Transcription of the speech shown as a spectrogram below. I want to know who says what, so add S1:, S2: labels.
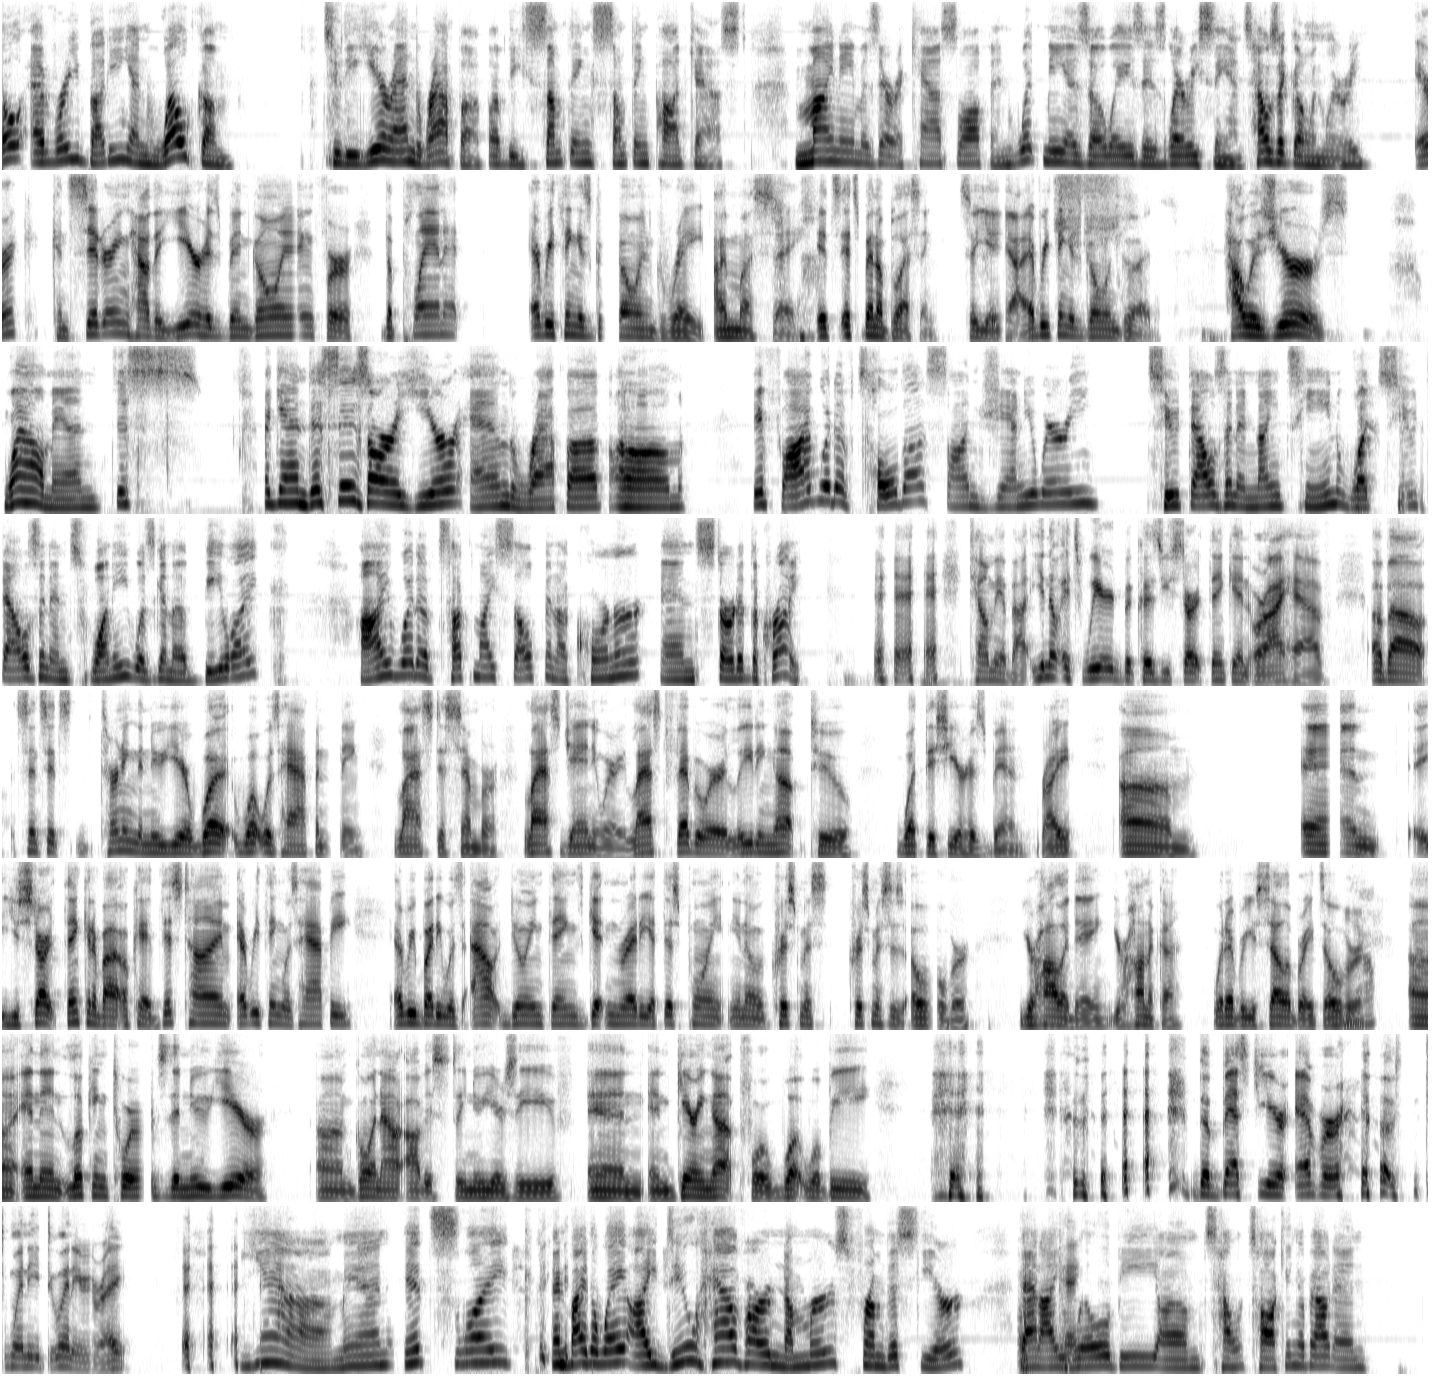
S1: Hello, everybody, and welcome to the year end wrap up of the Something Something podcast. My name is Eric Kasloff, and with me, as always, is Larry Sands. How's it going, Larry?
S2: Eric, considering how the year has been going for the planet, everything is going great, I must say. It's it's been a blessing. So yeah, everything is going good. How is yours?
S1: Wow, man, this again, this is our year end wrap up. Um, if I would have told us on January 2019 what 2020 was gonna be like, I would have tucked myself in a corner and started to cry.
S2: Tell me about. It. You know, it's weird because you start thinking, or I have, about since it's turning the new year what what was happening last december last january last february leading up to what this year has been right? Um and you start thinking about okay this time everything was happy everybody was out doing things getting ready at this point you know christmas christmas is over your holiday your hanukkah whatever you celebrate's over. Yeah uh, and then looking towards the new year, um, going out obviously New Year's Eve and and gearing up for what will be the best year ever of 2020, right?
S1: yeah, man. It's like, and by the way, I do have our numbers from this year that okay. I will be um t- talking about, and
